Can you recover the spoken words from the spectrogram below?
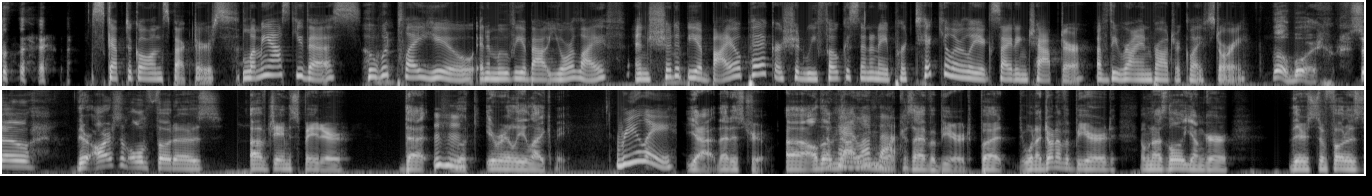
Skeptical inspectors. Let me ask you this Who would play you in a movie about your life? And should it be a biopic or should we focus in on a particularly exciting chapter of the Ryan Broderick life story? Oh boy. So there are some old photos of James Spader that Mm-hmm. look eerily like me. Really? Yeah, that is true. Uh, although Okay, not I love anymore because I have a beard. But when I don't have a beard, and when I was a little younger, there's some photos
